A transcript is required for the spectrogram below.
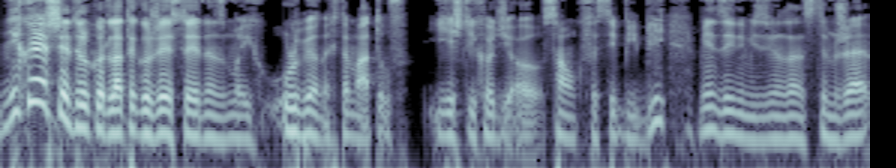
Niekoniecznie tylko dlatego, że jest to jeden z moich ulubionych tematów, jeśli chodzi o samą kwestię Biblii, między innymi związany z tym, że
